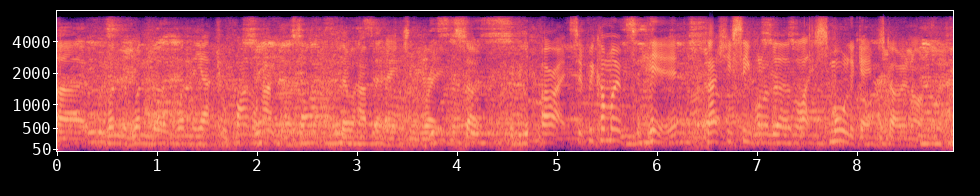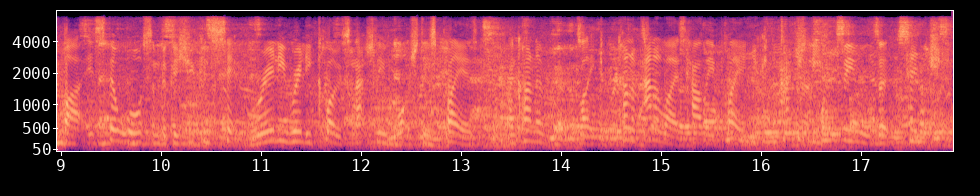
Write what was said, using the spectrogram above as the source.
uh, when the, when the when the actual final happens, they'll have their names engraved. So, all right. So if we come over to here, you can actually see one of the like smaller games going on, but it's still awesome because you can sit really really close and actually watch these players and kind of like kind of analyze how they play. You can actually feel the tension.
